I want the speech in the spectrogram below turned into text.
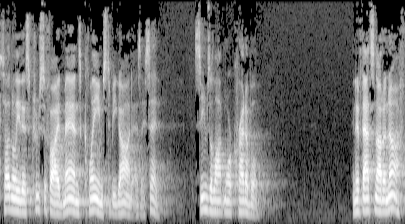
Suddenly, this crucified man's claims to be God, as I said, seems a lot more credible. And if that's not enough,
